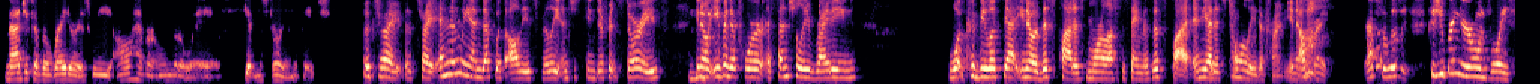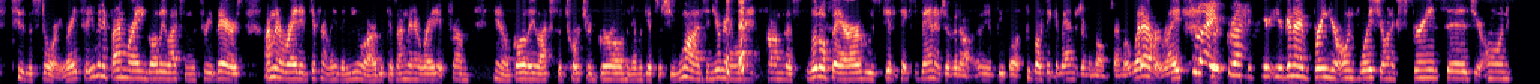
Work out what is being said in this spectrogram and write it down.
magic of a writer is we all have our own little way of getting the story on the page. That's right that's right. And then we end up with all these really interesting different stories. Mm-hmm. you know even if we're essentially writing what could be looked at you know this plot is more or less the same as this plot and yet it's totally different you know? Right absolutely. Because you bring your own voice to the story right? So even if i'm writing goldilocks and the three bears i'm going to write it differently than you are because i'm going to write it from you know goldilocks the tortured girl who never gets what she wants and you're going to write it from this little bear who's get takes advantage of it all you know, people people take advantage of him all the time or whatever right? Right so right. you're, you're going to bring your own voice your own experiences your own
